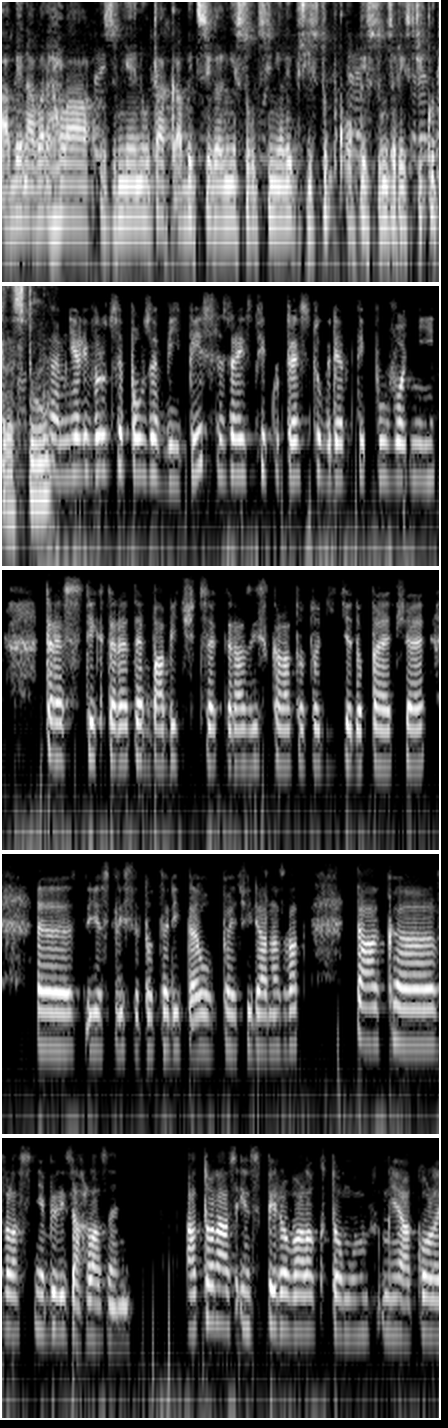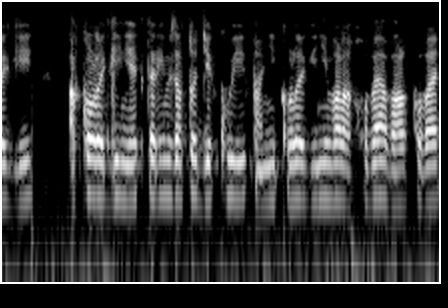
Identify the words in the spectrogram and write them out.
aby navrhla změnu tak, aby civilní soudci měli přístup k opisům z rejstříku trestů. Měli v ruce pouze výpis z rejstříku trestů, kde ty původní tresty, které té babičce, která získala toto dítě do péče, eh, jestli se to tedy tou péči dá nazvat, tak eh, vlastně byly zahlazeny. A to nás inspirovalo k tomu, mě a kolegy, a kolegyně, kterým za to děkuji, paní kolegyni Valachové a Válkové,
